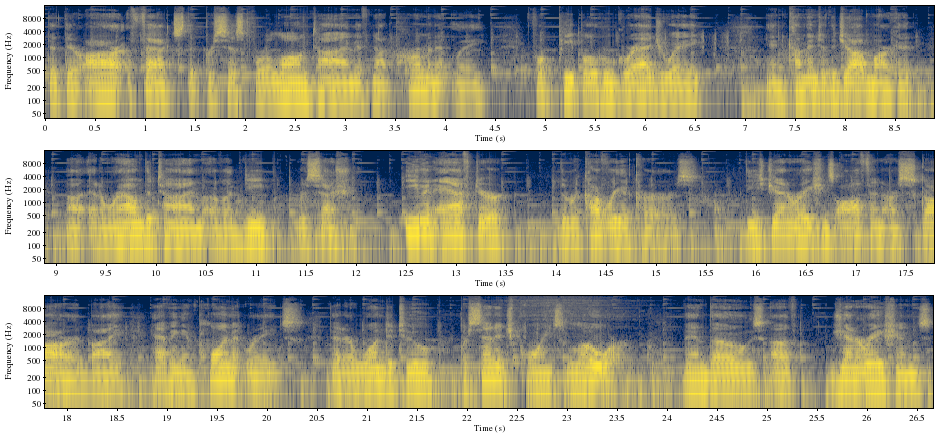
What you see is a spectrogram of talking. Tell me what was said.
that there are effects that persist for a long time, if not permanently, for people who graduate and come into the job market uh, at around the time of a deep recession. Even after the recovery occurs, these generations often are scarred by having employment rates that are one to two percentage points lower than those of generations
